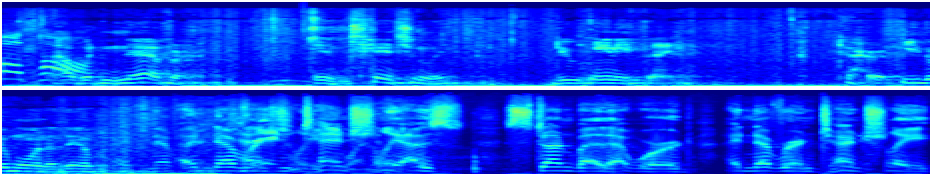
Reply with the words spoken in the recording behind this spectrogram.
Paul Paul. I would never intentionally do anything to hurt either one of them. I never, I never intentionally, intentionally I was stunned by that word. I never intentionally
